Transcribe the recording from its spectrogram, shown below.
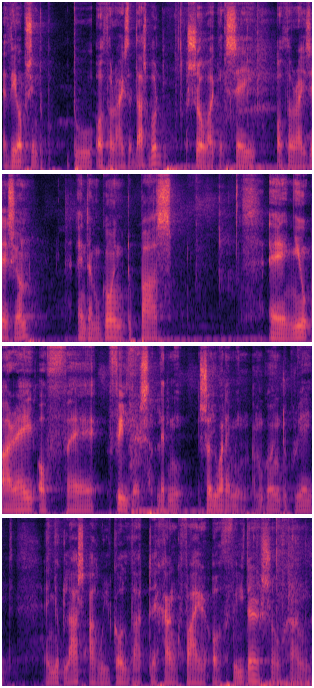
the option to, to authorize the dashboard. So I can say authorization and I'm going to pass a new array of uh, filters. Let me show you what I mean. I'm going to create a new class. I will call that Hangfire auth filter. So hang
